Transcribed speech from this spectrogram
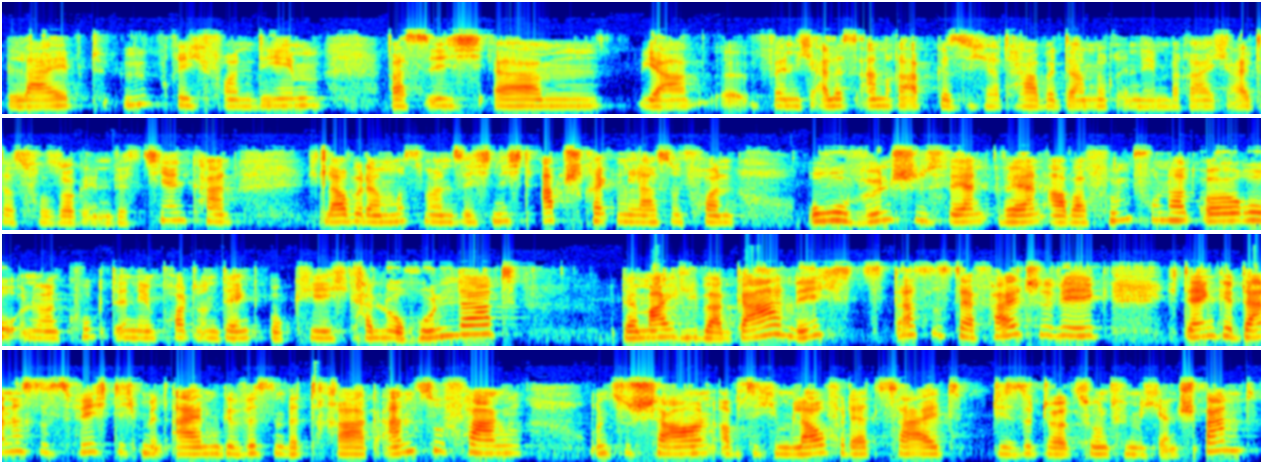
bleibt übrig von dem, was ich, ähm, ja, wenn ich alles andere abgesichert habe, dann noch in den Bereich Altersvorsorge investieren kann. Ich glaube, da muss man sich nicht abschrecken lassen von, oh, wünschenswert wären aber 500 Euro und man guckt in den Pott und denkt, okay, ich kann nur 100 dann mache ich lieber gar nichts. Das ist der falsche Weg. Ich denke, dann ist es wichtig, mit einem gewissen Betrag anzufangen und zu schauen, ob sich im Laufe der Zeit die Situation für mich entspannt.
